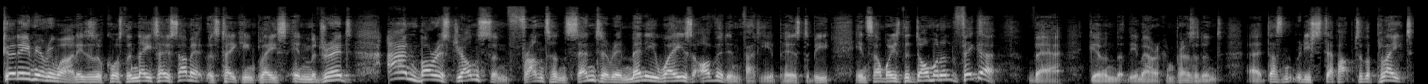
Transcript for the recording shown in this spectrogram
Good evening, everyone. It is, of course, the NATO summit that's taking place in Madrid, and Boris Johnson, front and centre in many ways of it. In fact, he appears to be, in some ways, the dominant figure there, given that the American president uh, doesn't really step up to the plate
